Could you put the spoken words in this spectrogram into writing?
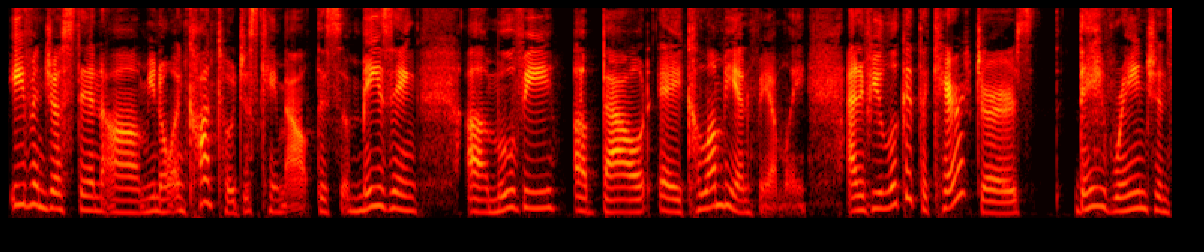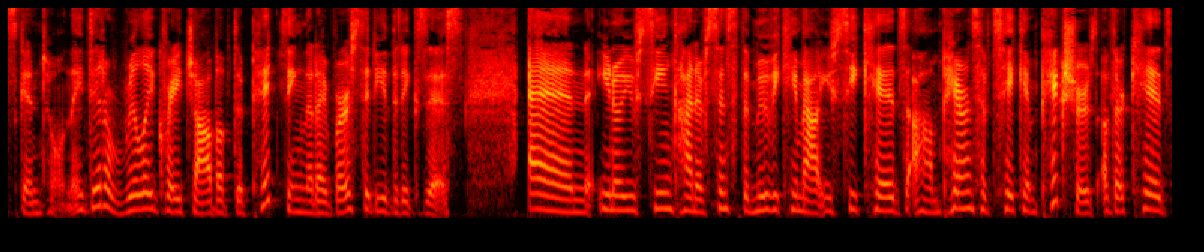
even just in, um, you know, Encanto just came out, this amazing uh, movie about a Colombian family. And if you look at the characters, they range in skin tone. They did a really great job of depicting the diversity that exists. And, you know, you've seen kind of since the movie came out, you see kids, um, parents have taken pictures of their kids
